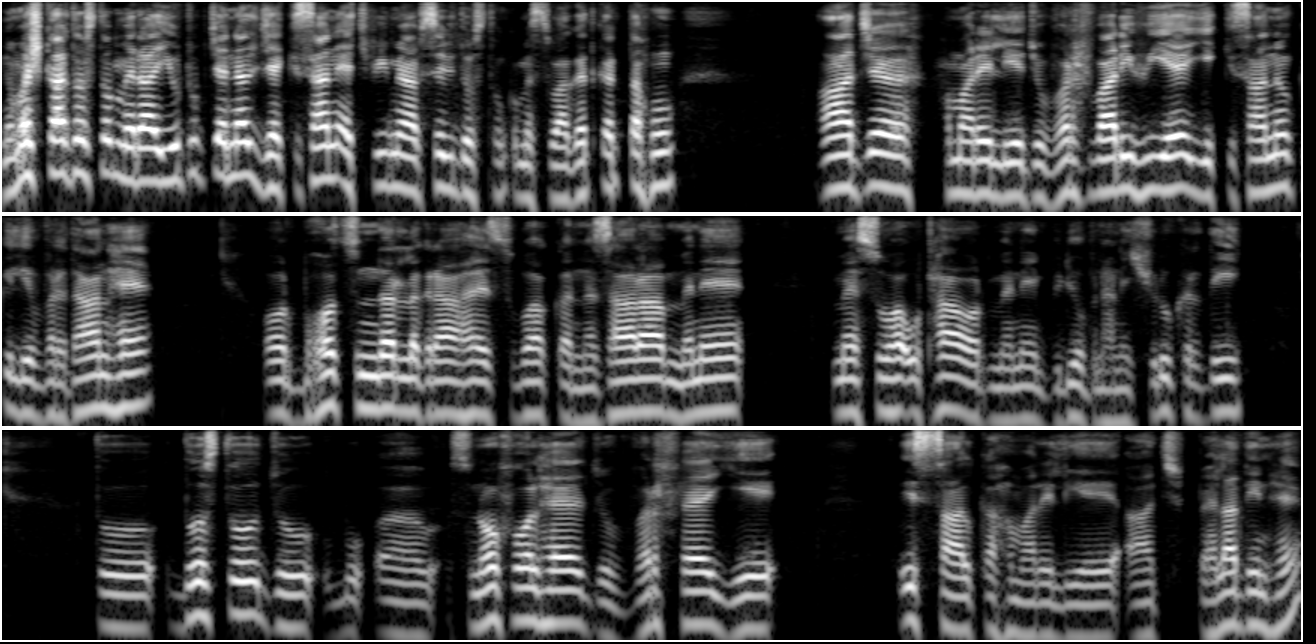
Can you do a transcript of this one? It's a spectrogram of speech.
नमस्कार दोस्तों, मेरा यूट्यूब चैनल जय किसान एचपी में आपसे भी दोस्तों को मैं स्वागत करता हूँ। आज हमारे लिए जो बर्फ़बारी हुई है, ये किसानों के लिए वरदान है और बहुत सुंदर लग रहा है सुबह का नज़ारा। मैंने, मैं सुबह उठा और मैंने वीडियो बनानी शुरू कर दी। तो दोस्तों, जो स्नोफॉल है, जो बर्फ़ है, ये इस साल का हमारे लिए आज पहला दिन है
